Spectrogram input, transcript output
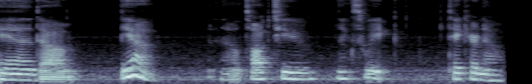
And um, yeah, and I'll talk to you next week. Take care now.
